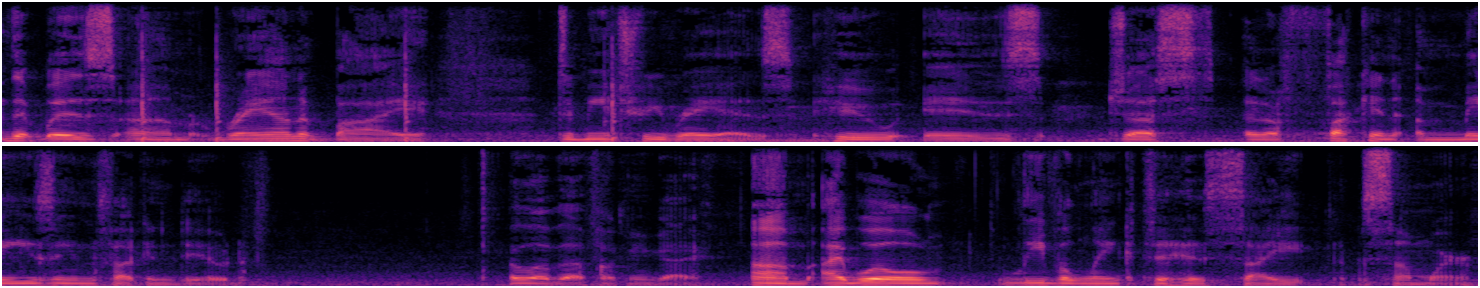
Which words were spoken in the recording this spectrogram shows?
that was um, ran by Dimitri Reyes, who is just a fucking amazing fucking dude. I love that fucking guy. Um, I will leave a link to his site somewhere.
